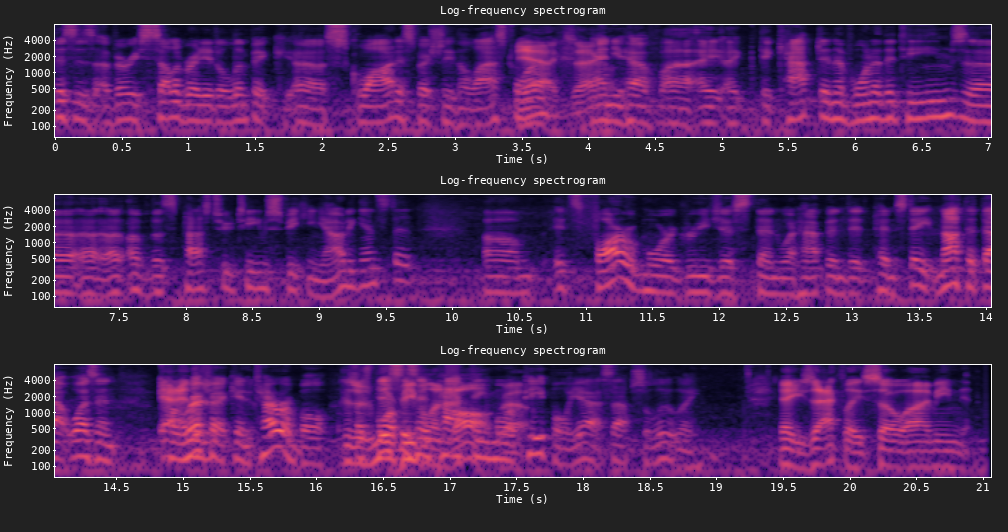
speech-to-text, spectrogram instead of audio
this is a very celebrated Olympic uh, squad, especially the last one. Yeah, exactly. And you have uh, a, a, the captain of one of the teams uh, uh, of this past two teams speaking out against it. Um, it's far more egregious than what happened at Penn State. Not that that wasn't Yeah, and horrific and terrible, 'Cause there's more this is impacting involved, more yeah. people. Yes, absolutely. Yeah, exactly. So I mean,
